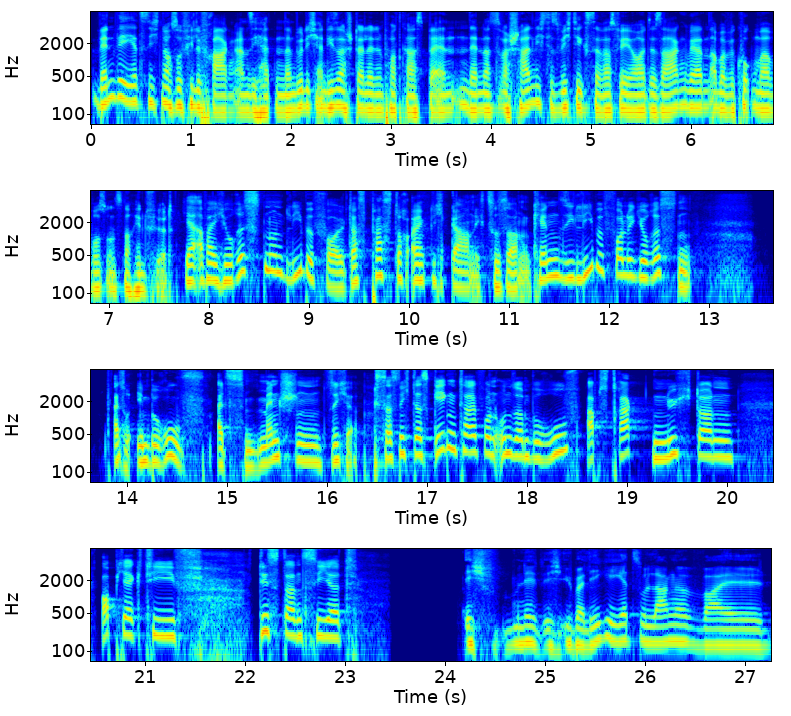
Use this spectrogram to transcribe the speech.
Wenn wir jetzt nicht noch so viele Fragen an Sie hätten, dann würde ich an dieser Stelle den Podcast beenden, denn das ist wahrscheinlich das Wichtigste, was wir heute sagen werden, aber wir gucken mal, wo es uns noch hinführt. Ja, aber Juristen und liebevoll, das passt doch eigentlich gar nicht zusammen. Kennen Sie liebevolle Juristen? Also im Beruf, als Menschen sicher. Ist das nicht das Gegenteil von unserem Beruf? Abstrakt, nüchtern, objektiv, distanziert? Ich, nee, ich überlege jetzt so lange, weil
